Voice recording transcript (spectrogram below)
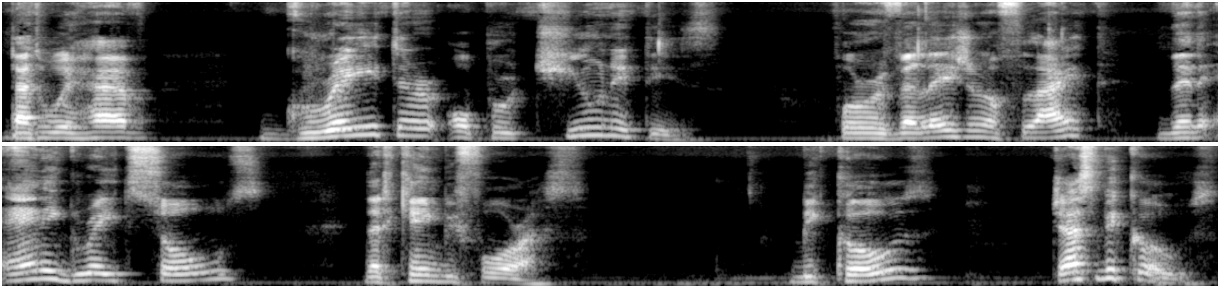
that we have greater opportunities for revelation of light than any great souls that came before us. Because, just because,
